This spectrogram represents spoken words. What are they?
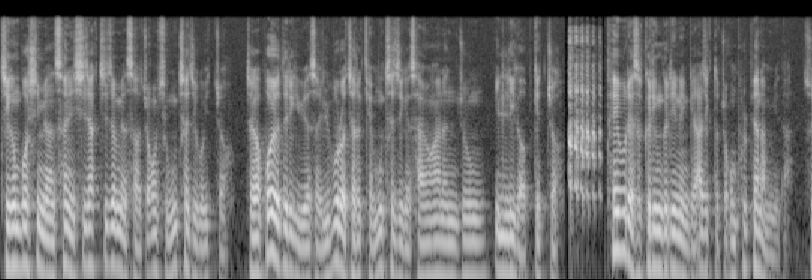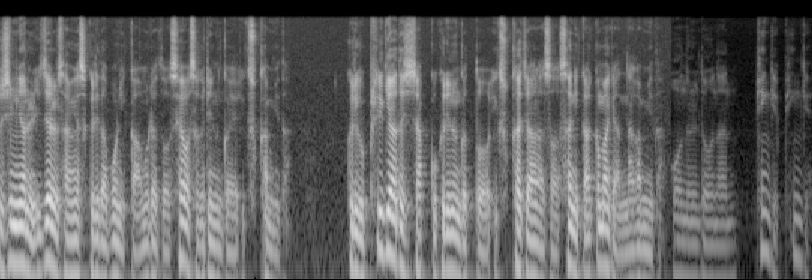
지금 보시면 선이 시작 지점에서 조금씩 뭉쳐지고 있죠. 제가 보여드리기 위해서 일부러 저렇게 뭉쳐지게 사용하는 중 일리가 없겠죠. 테이블에서 그림 그리는 게 아직도 조금 불편합니다. 수십 년을 이제를 사용해서 그리다 보니까 아무래도 세워서 그리는 거에 익숙합니다. 그리고 필기하듯이 잡고 그리는 것도 익숙하지 않아서 선이 깔끔하게 안 나갑니다. 오늘도 난 핑계 핑계.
